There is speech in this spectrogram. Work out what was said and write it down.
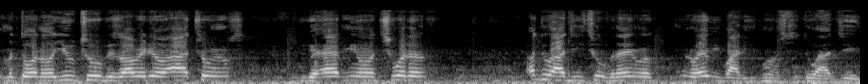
I'm gonna throw it on YouTube. It's already on iTunes. You can add me on Twitter. I do IG too, but I ain't real, you know everybody wants to do IG.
